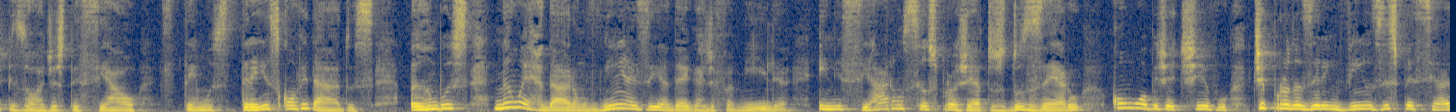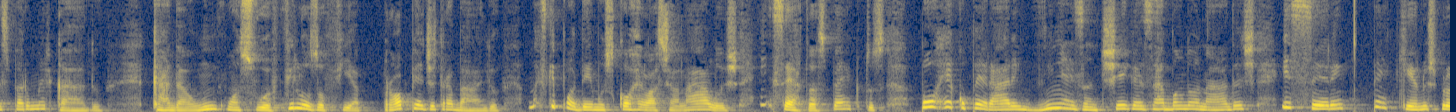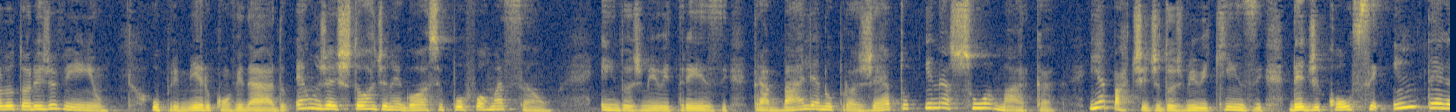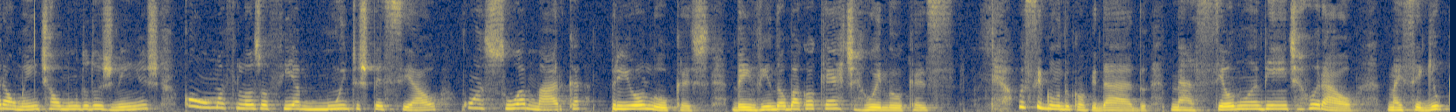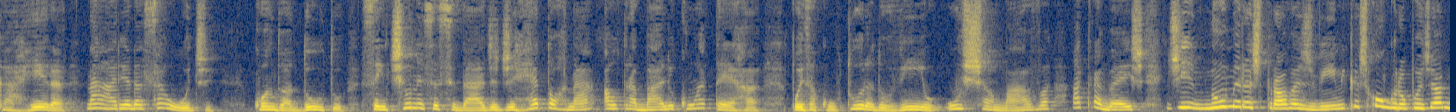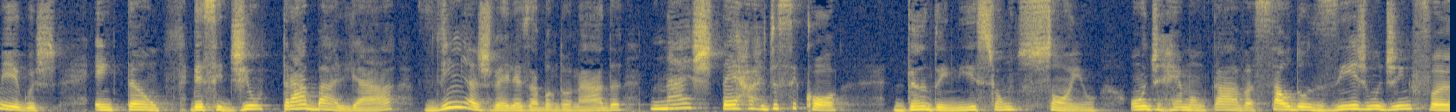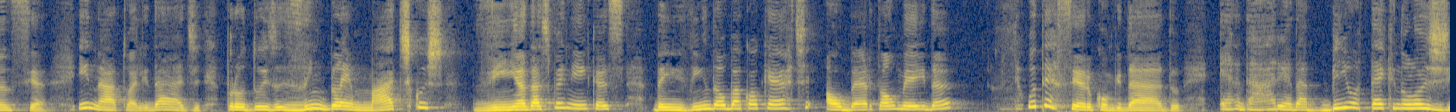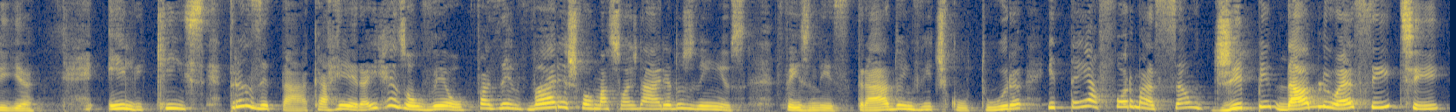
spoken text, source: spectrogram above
episódio especial, temos três convidados. Ambos não herdaram vinhas e adegas de família, iniciaram seus projetos do zero com o objetivo de produzirem vinhos especiais para o mercado, cada um com a sua filosofia própria de trabalho, mas que podemos correlacioná-los em certos aspectos por recuperarem vinhas antigas abandonadas e serem pequenos produtores de vinho. O primeiro convidado é um gestor de negócio por formação. Em 2013, trabalha no projeto e na sua marca. E a partir de 2015, dedicou-se integralmente ao mundo dos vinhos com uma filosofia muito especial com a sua marca Prio Lucas. Bem-vindo ao Bacocast, Rui Lucas. O segundo convidado nasceu no ambiente rural, mas seguiu carreira na área da saúde. Quando adulto, sentiu necessidade de retornar ao trabalho com a terra, pois a cultura do vinho o chamava através de inúmeras provas vínicas com grupos de amigos. Então, decidiu trabalhar vinhas velhas abandonadas nas terras de Sicó, dando início a um sonho onde remontava saudosismo de infância e, na atualidade, produz os emblemáticos Vinha das Penicas. Bem-vindo ao Bacocast, Alberto Almeida. O terceiro convidado era da área da biotecnologia. Ele quis transitar a carreira e resolveu fazer várias formações na área dos vinhos fez mestrado em viticultura e tem a formação DIP WSIT.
